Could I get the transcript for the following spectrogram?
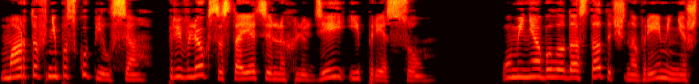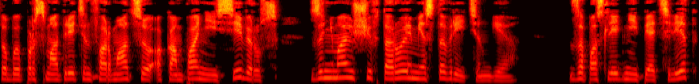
Мартов не поскупился, привлек состоятельных людей и прессу. У меня было достаточно времени, чтобы просмотреть информацию о компании «Северус», занимающей второе место в рейтинге. За последние пять лет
